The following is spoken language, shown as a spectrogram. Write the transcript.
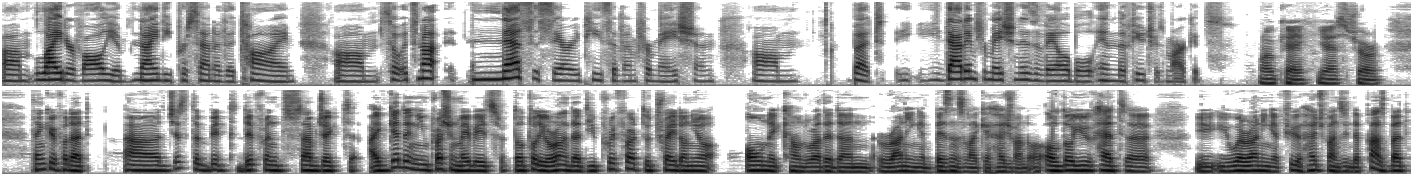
um, lighter volume 90% of the time. Um, so it's not necessary piece of information. Um, but that information is available in the futures markets. Okay, yes, sure. Thank you for that. Uh, just a bit different subject. I get an impression, maybe it's totally wrong, that you prefer to trade on your own account rather than running a business like a hedge fund. Although you had uh, you, you were running a few hedge funds in the past, but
